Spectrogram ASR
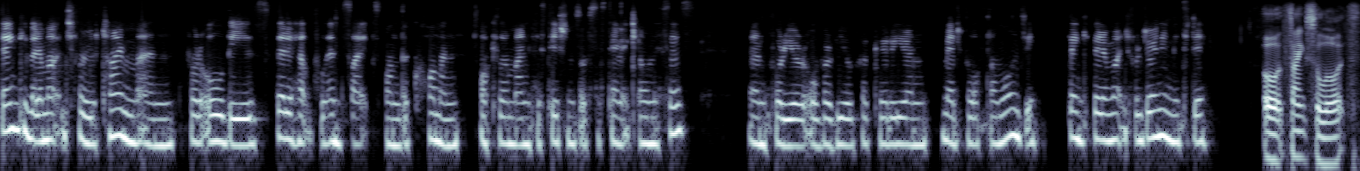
Thank you very much for your time and for all these very helpful insights on the common ocular manifestations of systemic illnesses and for your overview of a career in medical ophthalmology. Thank you very much for joining me today. Oh, thanks a lot.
